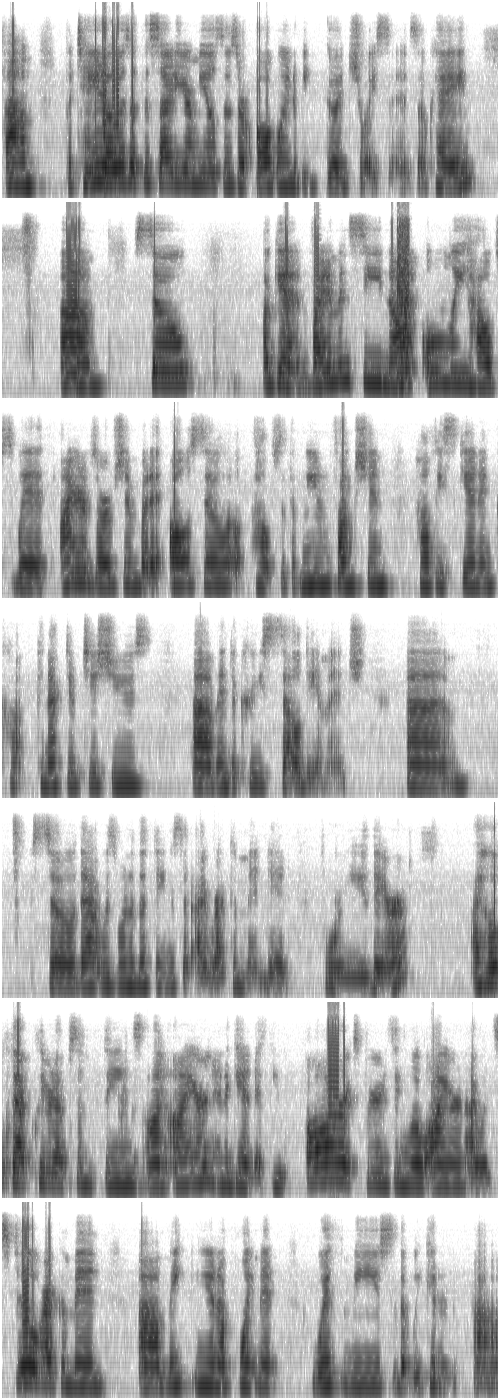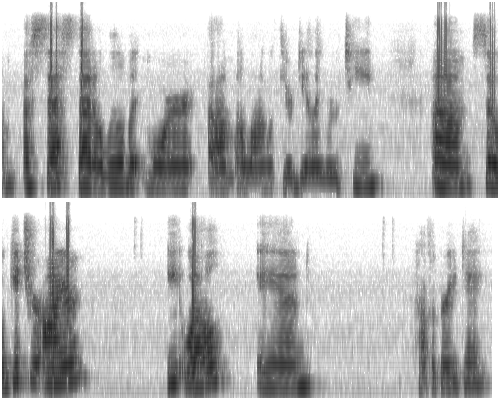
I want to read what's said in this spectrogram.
Um, potatoes at the side of your meals, those are all going to be good choices, okay? Um, so, again, vitamin C not only helps with iron absorption, but it also helps with immune function, healthy skin and co connective tissues, um, and decreased cell damage. Um, so that was one of the things that I recommended for you there. I hope that cleared up some things on iron. And again, if you are experiencing low iron, I would still recommend um, making an appointment with me so that we can um, assess that a little bit more um, along with your daily routine. Um, so get your iron, eat well, and have a great day.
